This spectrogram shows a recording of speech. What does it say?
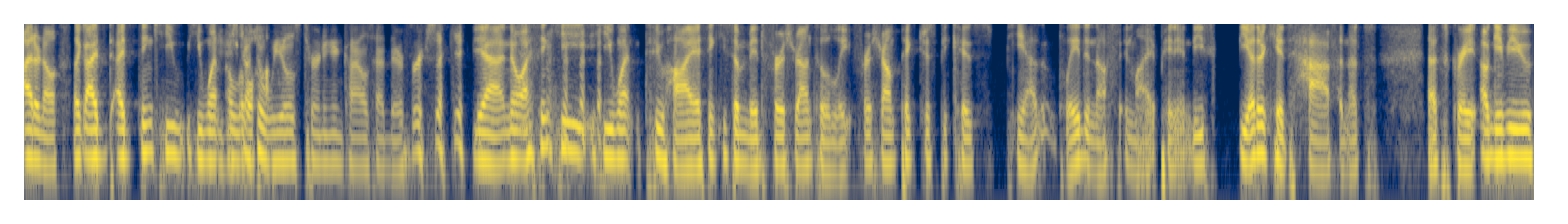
I don't know. Like I, I think he he You went a just little. got the hi- wheels turning in Kyle's head there for a second. yeah, no, I think he he went too high. I think he's a mid first round to a late first round pick just because he hasn't played enough, in my opinion. These the other kids have, and that's that's great. I'll give you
